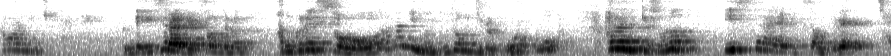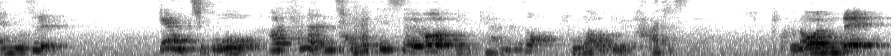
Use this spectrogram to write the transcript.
사랑해줘야 돼. 근데 이스라엘 백성들은 안 그랬어. 하나님은 무서운 줄을 모르고 하나님께서는 이스라엘 백성들의 잘못을 깨우치고 아 하나님 잘못했어요 이렇게 하면서 돌아오기를 바라셨어요. 그런데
